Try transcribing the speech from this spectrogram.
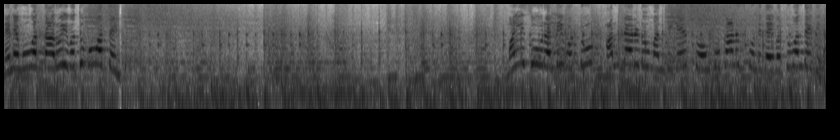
ನಿನ್ನೆ ಮೂವತ್ತಾರು, ಇವತ್ತು ಮೂವತ್ತೆಂಟು. ಮೈಸೂರಲ್ಲಿ ಒಟ್ಟು ಹನ್ನೆರಡು ಮಂದಿಗೆ ಸೋಂಕು ಕಾಣಿಸಿಕೊಂಡಿದೆ ಇವತ್ತು ಒಂದೇ ದಿನ.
